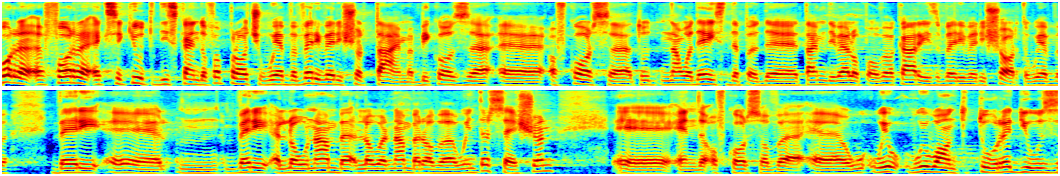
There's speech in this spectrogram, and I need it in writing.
for, uh, for execute this kind of approach, we have a very, very short time because, uh, uh, of course, uh, nowadays the, the time develop of a car is very, very short. We have very, um, very low number, lower number of uh, winter session. Uh, and of course, of, we, we want to reduce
